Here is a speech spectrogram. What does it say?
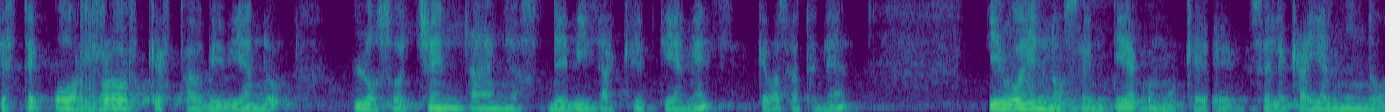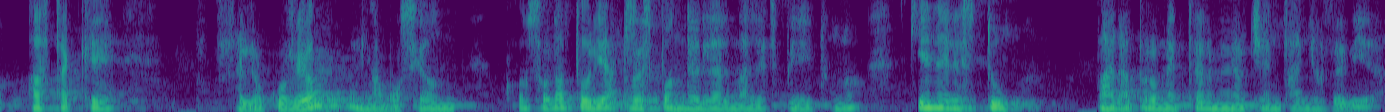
este horror que estás viviendo, los 80 años de vida que tienes, que vas a tener. Y bueno, sentía como que se le caía el mundo hasta que se le ocurrió, en la moción consolatoria, responderle al mal espíritu, ¿no? ¿Quién eres tú para prometerme 80 años de vida?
